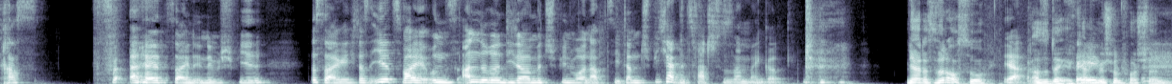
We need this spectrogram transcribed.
krass ahead sein in dem Spiel. Das sage ich, dass ihr zwei uns andere, die da mitspielen wollen, abzieht. Dann spiele ich halt mit Zwatsch zusammen, mein Gott. Ja, das wird auch so. Ja. Also da kann ich mir schon vorstellen.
